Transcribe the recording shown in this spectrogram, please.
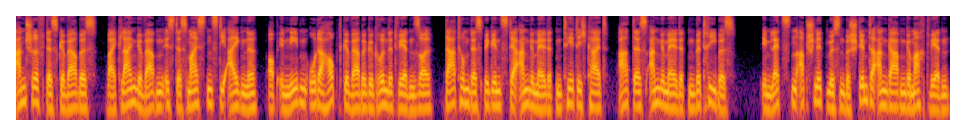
Anschrift des Gewerbes, bei Kleingewerben ist es meistens die eigene, ob im Neben- oder Hauptgewerbe gegründet werden soll, Datum des Beginns der angemeldeten Tätigkeit, Art des angemeldeten Betriebes. Im letzten Abschnitt müssen bestimmte Angaben gemacht werden,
